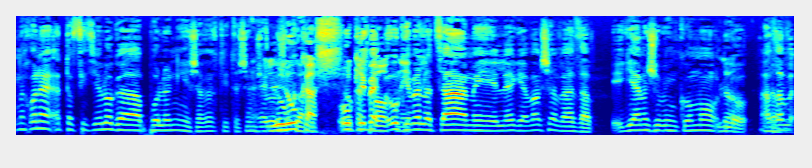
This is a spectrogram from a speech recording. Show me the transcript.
נכון, את הפיזיולוג הפולני, שכחתי את השם שלו. לוקאש. הוא קיבל- הוא בורטניק. קיבל הצעה מלגיה ורשה ועזב. הגיע מישהו במקומו? לא, לא. לא, לא.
